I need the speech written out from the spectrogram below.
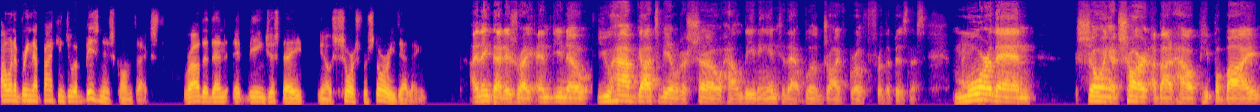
I want to bring that back into a business context rather than it being just a you know source for storytelling. I think that is right. And you know, you have got to be able to show how leaning into that will drive growth for the business more than showing a chart about how people buy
